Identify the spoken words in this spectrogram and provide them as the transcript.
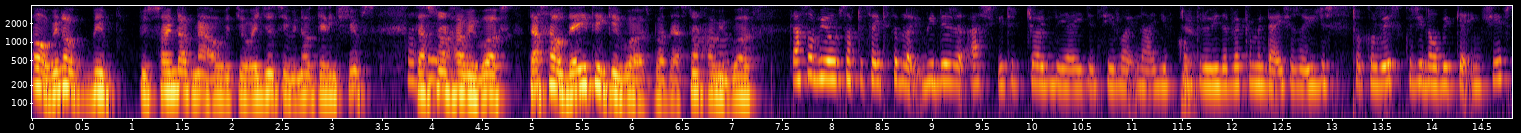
oh, we're not we we signed up now with your agency, we're not getting shifts. That's, That's not how it works. That's how they think it works, but that's not how it works. That's what we always have to say to them. Like, we didn't ask you to join the agency right now. You've come Yeah. through the recommendations, or you just took a risk because you know we're getting shifts.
